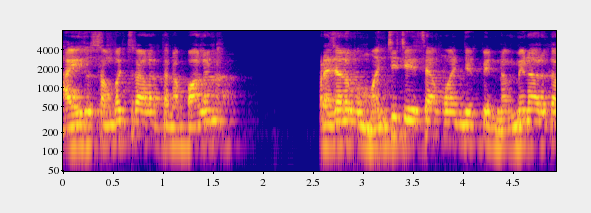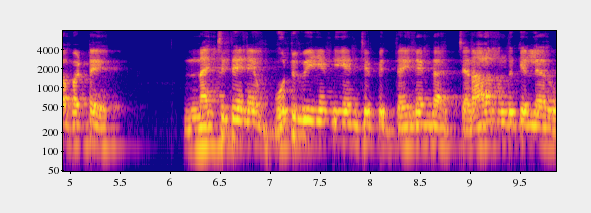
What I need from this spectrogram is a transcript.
ఐదు సంవత్సరాల తన పాలన ప్రజలకు మంచి చేశాము అని చెప్పి నమ్మినారు కాబట్టే నచ్చితేనే ఓటు వేయండి అని చెప్పి ధైర్యంగా జనాల ముందుకెళ్ళారు.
